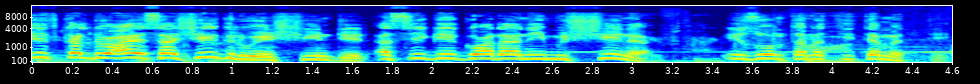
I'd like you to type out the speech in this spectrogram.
يتكلدو عيسى شيقل وين شيندين أسيقي قواداني مشينا إيزون تمتي تمتي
